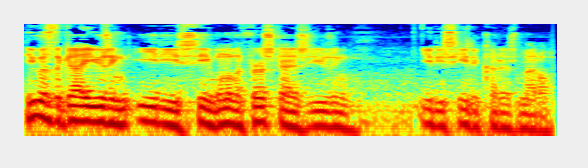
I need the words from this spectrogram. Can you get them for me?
He was the guy using EDC, one of the first guys using EDC to cut his metal.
